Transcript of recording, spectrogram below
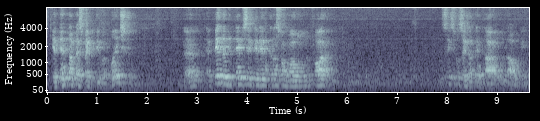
Porque dentro da perspectiva quântica, né, é perda de tempo você querer transformar o mundo fora. Não sei se vocês já tentaram mudar alguém.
